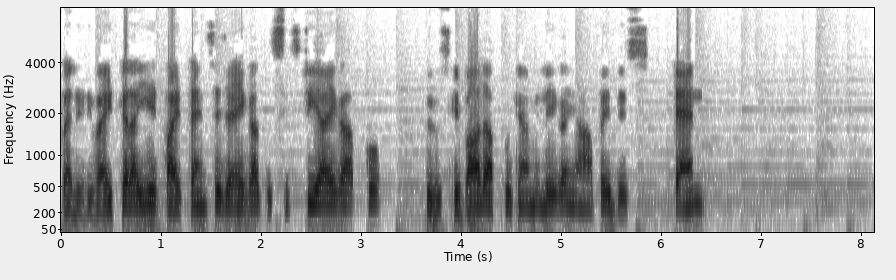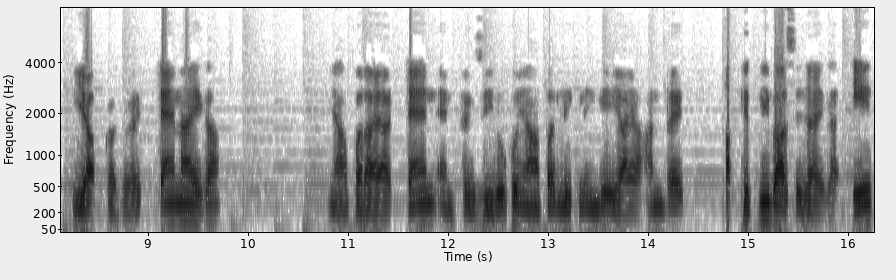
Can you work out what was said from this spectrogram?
पहले डिवाइड कराइए फाइव टाइम से जाएगा तो 60 आएगा आपको। फिर उसके बाद आपको क्या मिलेगा यहाँ पे? दिस टेन ये आपका जो है टेन आएगा। यहाँ पर आया टेन एंड फिर ज़ीरो को यहाँ पर लिख लेंगे, ये आया 100 अब कितनी बार से जाएगा? एक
